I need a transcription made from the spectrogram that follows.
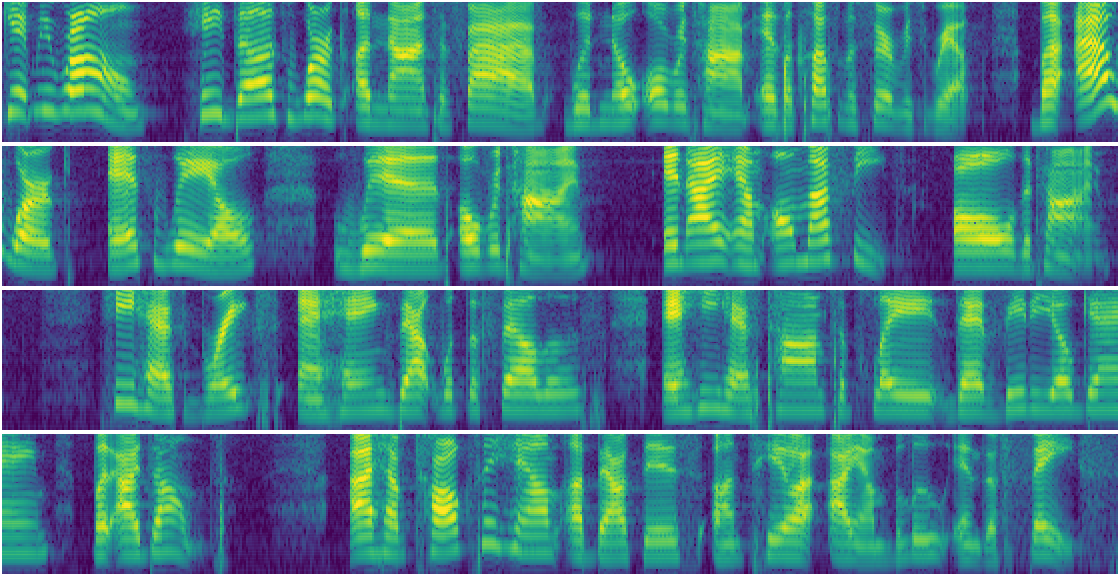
get me wrong, he does work a nine to five with no overtime as a customer service rep, but I work as well with overtime and I am on my feet all the time. He has breaks and hangs out with the fellas, and he has time to play that video game, but I don't. I have talked to him about this until I am blue in the face.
